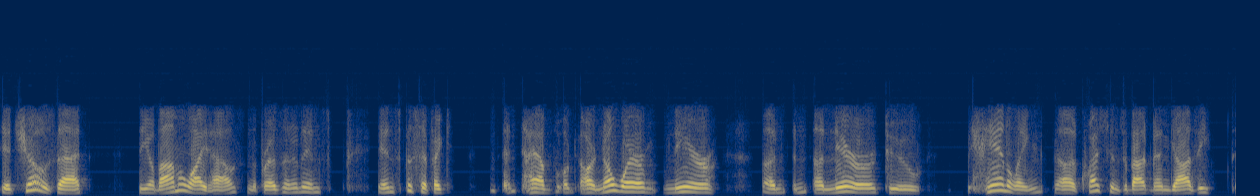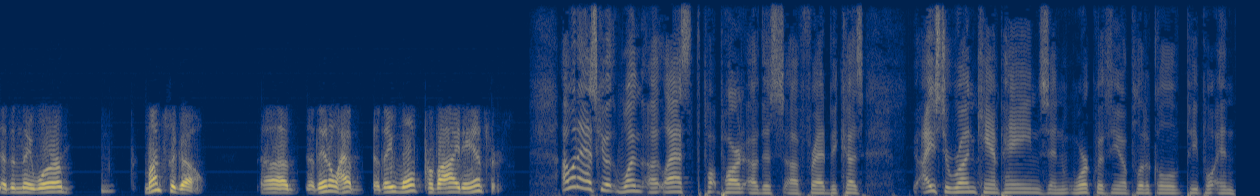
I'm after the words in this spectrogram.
it shows that the Obama White House and the president in in specific have are nowhere near uh, nearer to handling uh, questions about Benghazi than they were months ago. Uh, they don't have. They won't provide answers. I want to ask you one uh, last p- part of this, uh, Fred, because I used to run campaigns and work with you know political people, and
